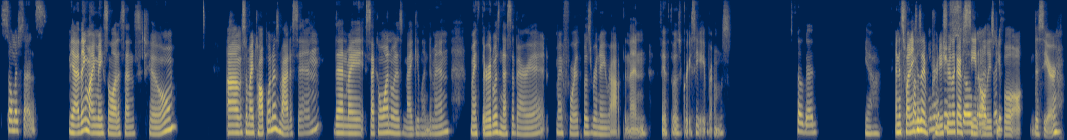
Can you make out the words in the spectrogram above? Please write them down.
so much sense. Yeah, I think mine makes a lot of sense too. Um, so my top one was Madison. Then my second one was Maggie Lindemann. My third was Nessa Barrett. My fourth was Renee Rapp, and then fifth was Gracie Abrams. So good. Yeah, and it's funny because I'm pretty sure like I've so seen all these people all, this year.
